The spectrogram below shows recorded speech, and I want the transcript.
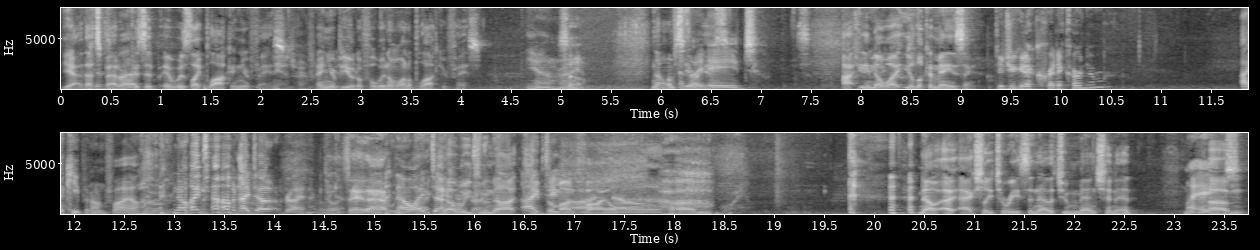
yeah, that's Because better because it, it was like blocking your face, it's right. and you're beautiful. We don't want to block your face. yeah, right. So, no, I'm As I serious. age, I, you know what? You look amazing. Did you get a credit card number? I keep it on file. no, I don't. I don't, Brian. I really Don't say that. We No, do I don't. No, we do not I keep them on not, file. No. Oh, boy. No, uh, actually, Teresa. Now that you mention it, My age. um,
